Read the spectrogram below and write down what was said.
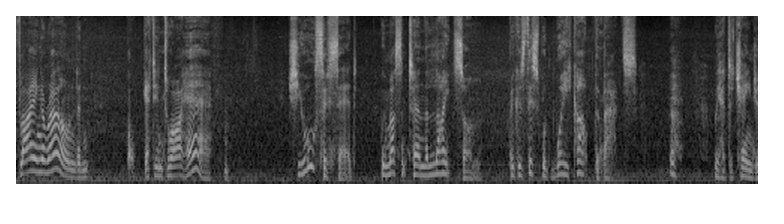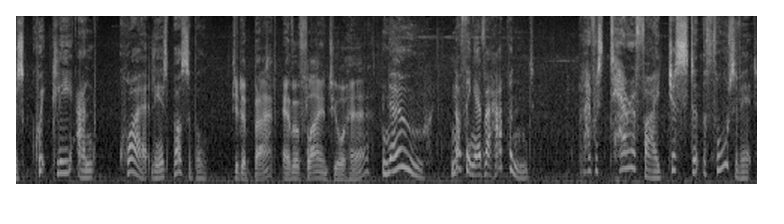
flying around and well, get into our hair. she also said we mustn't turn the lights on because this would wake up the bats. We had to change as quickly and quietly as possible. Did a bat ever fly into your hair? No, nothing ever happened. But I was terrified just at the thought of it.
